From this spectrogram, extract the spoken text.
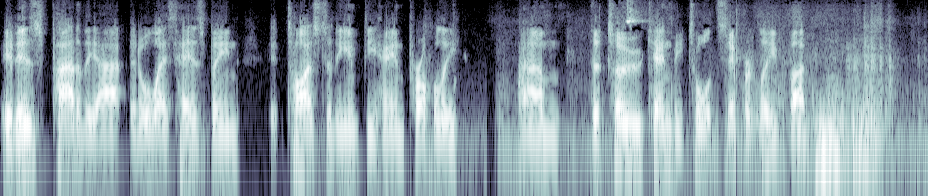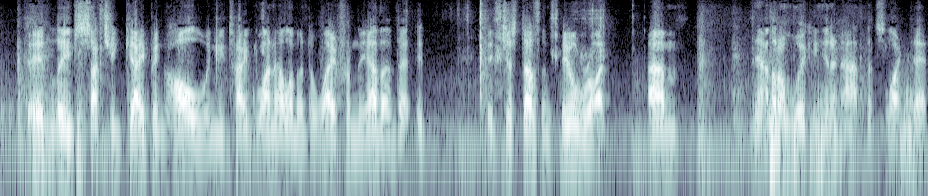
it is part of the art. It always has been. It ties to the empty hand properly. Um, the two can be taught separately, but it leaves such a gaping hole when you take one element away from the other that it it just doesn't feel right. Um, now that I'm working in an art that's like that,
